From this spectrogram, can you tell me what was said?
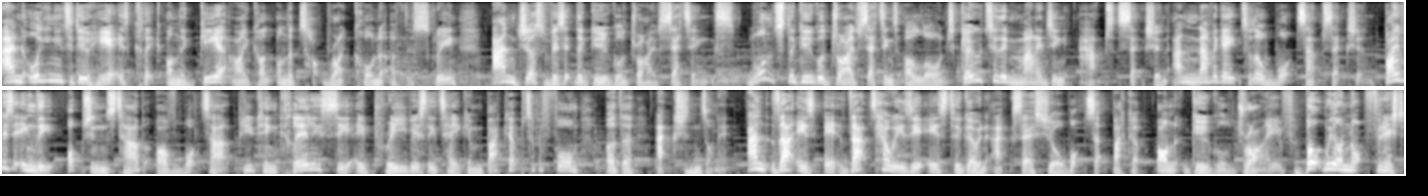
and all you need to do here is click on the gear icon on the top right corner of the screen and just visit the Google Drive settings. Once the Google Drive settings are launched, go to the managing apps section and navigate to the WhatsApp section. By visiting the options tab of WhatsApp, you can clearly see a previously taken backup to perform other actions on it. And that is it. That's how easy it is to go and access your WhatsApp backup on Google Drive. But we are not finished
